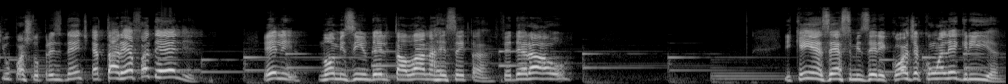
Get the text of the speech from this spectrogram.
que o pastor presidente é tarefa dele. Ele, nomezinho dele está lá na Receita Federal, e quem exerce misericórdia com alegria.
